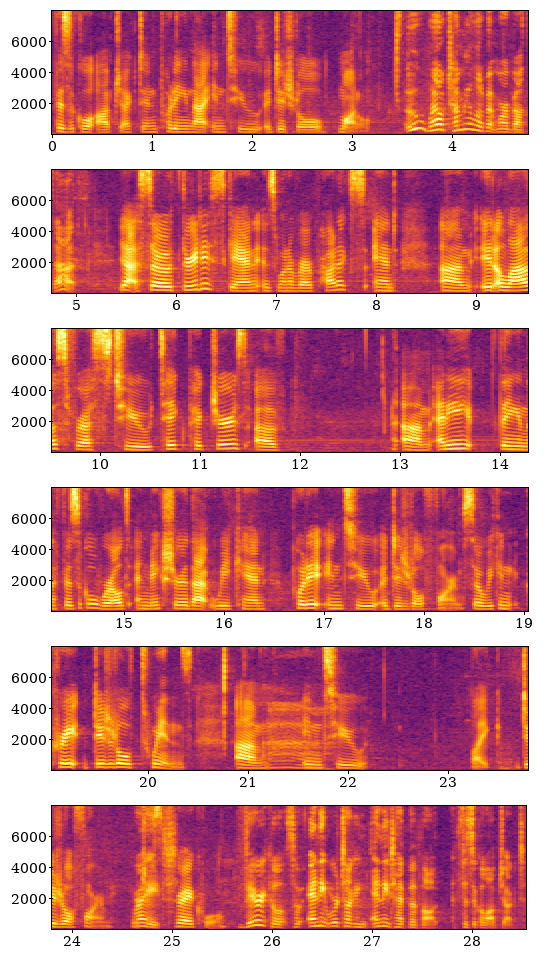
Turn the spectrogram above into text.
physical object and putting that into a digital model. Oh wow! Tell me a little bit more about that. Yeah, so 3D Scan is one of our products, and um, it allows for us to take pictures of um, anything in the physical world and make sure that we can put it into a digital form. So we can create digital twins um, into like digital form, which Right. is very cool. Very cool. So any we're talking any type of physical object.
